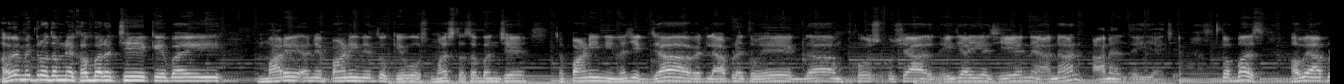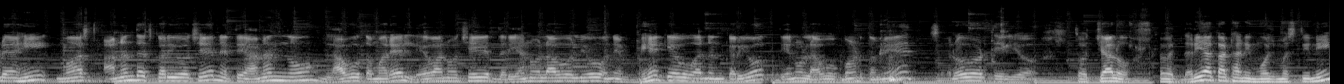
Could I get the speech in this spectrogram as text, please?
હવે મિત્રો તમને ખબર જ છે કે ભાઈ મારે અને પાણીને તો કેવો મસ્ત સંબંધ છે. પાણીની નજીક જાવ એટલે આપણે તો એકદમ ખુશ ખુશાલ થઈ જઈએ છીએ અને આનંદ આનંદ થઈ જાય છે. તો બસ, હવે આપણે અહીં મસ્ત આનંદ જ કર્યો છે ને તે આનંદનો લાવો તમારે લેવાનો છે. દરિયાનો લાવો લ્યો અને મેં કેવો આનંદ કર્યો તેનો લાવો પણ તમે જરૂરથી લ્યો. તો ચાલો, હવે દરિયાકાંઠાની મોજ મસ્તીની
